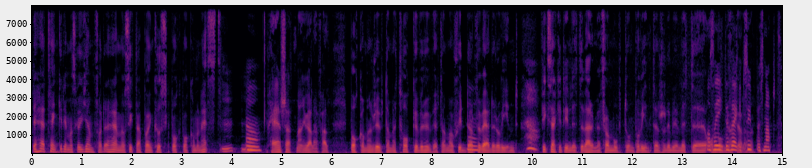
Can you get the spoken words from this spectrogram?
det här tänker det, man ska ju jämföra det här med att sitta på en kuskbock bakom en häst. Ja. Här satt man ju i alla fall bakom en ruta med tak över huvudet. Man var skyddad för väder och vind. Fick säkert in lite värme från motorn på vintern så det blev lite Och så gick det säkert supersnabbt.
